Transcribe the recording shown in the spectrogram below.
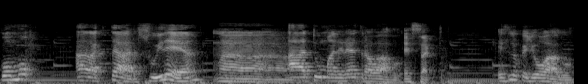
cómo adaptar su idea Ah, a tu manera de trabajo. exacto. Es lo que yo hago.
